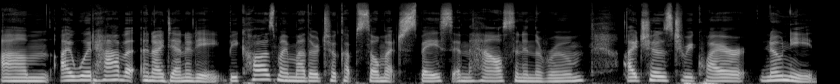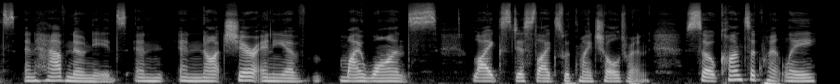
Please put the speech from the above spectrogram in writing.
um, I would have an identity because my mother took up so much space in the house and in the room. I chose to require no needs and have no needs and and not share any of my wants, likes, dislikes with my children. So consequently,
